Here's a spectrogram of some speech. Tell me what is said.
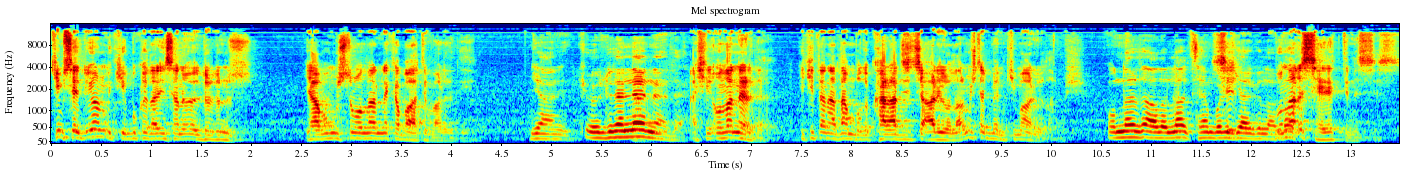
kimse diyor mu ki bu kadar insanı öldürdünüz? Ya bu Müslümanların ne kabahati vardı diye. Yani öldürenler nerede? Ha şimdi onlar nerede? İki tane adam bulup Karadiz'i arıyorlarmış da ben kimi arıyorlarmış? Onları da alırlar, sembolik Siz yargılarlar. bunları seyrettiniz siz.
